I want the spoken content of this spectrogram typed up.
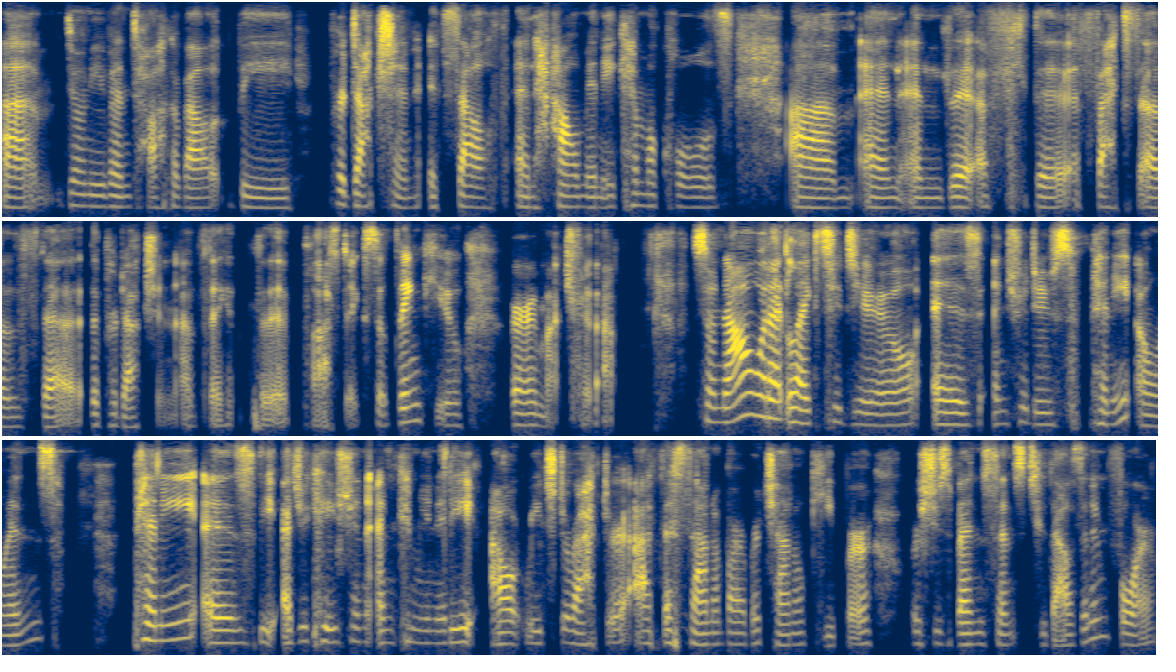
um, don't even talk about the production itself and how many chemicals um, and and the the effects of the the production of the the plastic. So thank you very much for that. So now what I'd like to do is introduce Penny Owens. Penny is the Education and Community Outreach Director at the Santa Barbara Channelkeeper, where she's been since 2004.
